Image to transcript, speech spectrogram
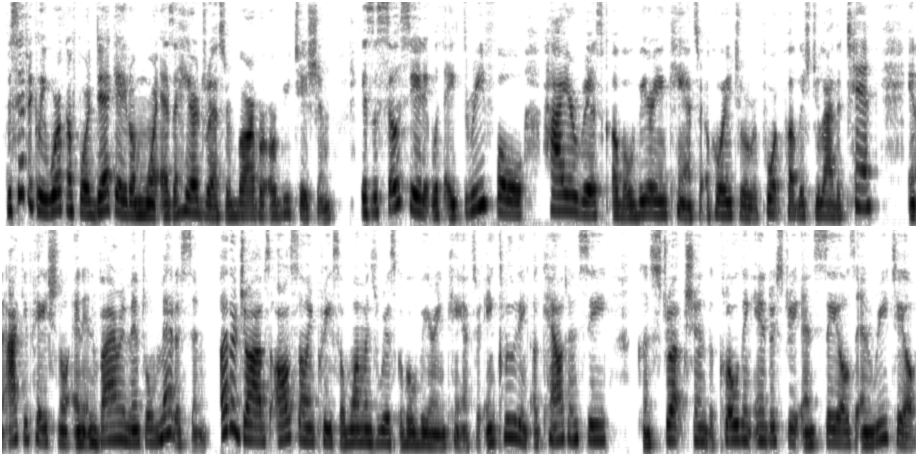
Specifically, working for a decade or more as a hairdresser, barber, or beautician is associated with a threefold higher risk of ovarian cancer, according to a report published July the 10th in Occupational and Environmental Medicine. Other jobs also increase a woman's risk of ovarian cancer, including accountancy, construction, the clothing industry, and sales and retail.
